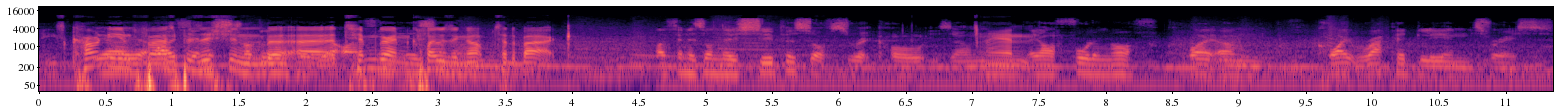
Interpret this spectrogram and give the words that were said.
He's currently Yeah, in yeah, first Ifin position, but uh, Timgren closing um, up to the back. Ifin is on those super softs, Rick Holt. He's, um, Man. they are falling off quite um quite rapidly in this race.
